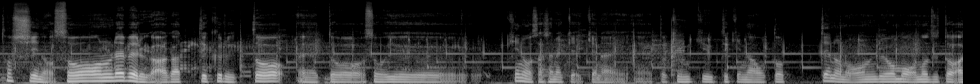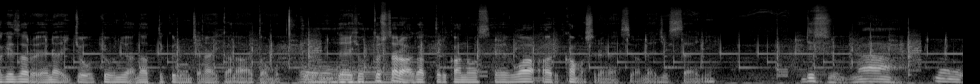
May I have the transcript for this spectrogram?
都市の騒音レベルが上がってくると,、えー、とそういう機能させなきゃいけない、えー、と緊急的な音ってのの音量もおのずと上げざるを得ない状況にはなってくるんじゃないかなと思ってるのでひょっとしたら上がってる可能性はあるかもしれないですよね実際に。ですよねもう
